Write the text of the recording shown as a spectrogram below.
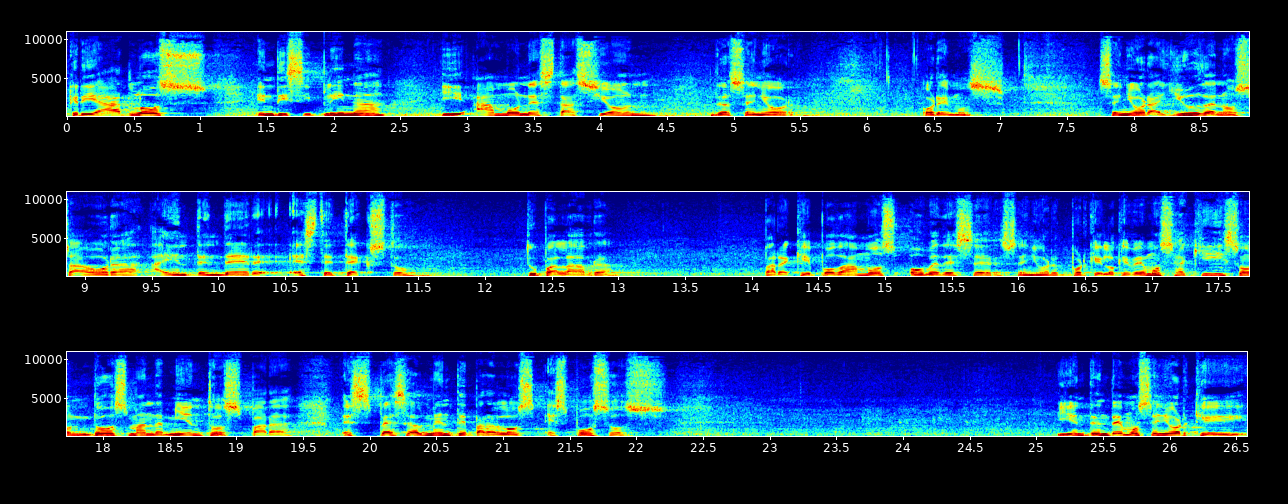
Criarlos en disciplina y amonestación del Señor. Oremos. Señor, ayúdanos ahora a entender este texto, tu palabra, para que podamos obedecer, Señor, porque lo que vemos aquí son dos mandamientos para especialmente para los esposos. Y entendemos, Señor, que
